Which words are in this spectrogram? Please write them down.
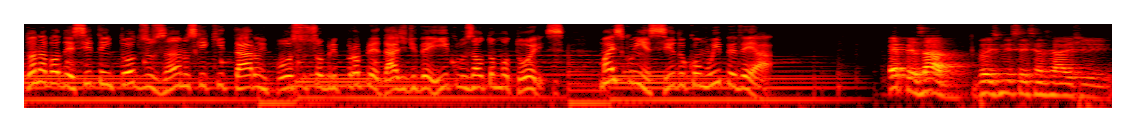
Dona Valdeci tem todos os anos que quitar o imposto sobre propriedade de veículos automotores, mais conhecido como IPVA. É pesado? R$ 2.600 de,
